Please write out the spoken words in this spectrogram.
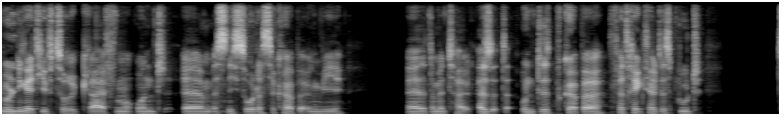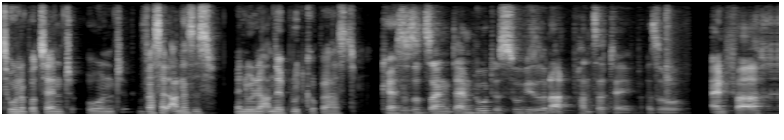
0 negativ zurückgreifen und ähm, ist nicht so, dass der Körper irgendwie äh, damit halt, also und der Körper verträgt halt das Blut zu 100% und was halt anders ist, wenn du eine andere Blutgruppe hast. Okay, also sozusagen dein Blut ist so wie so eine Art Panzertape. Also einfach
